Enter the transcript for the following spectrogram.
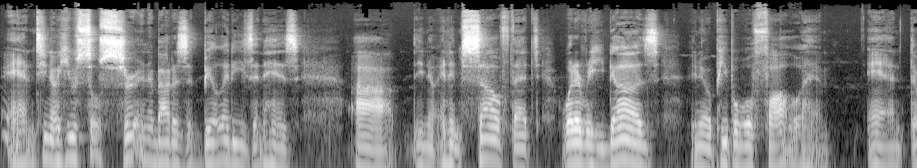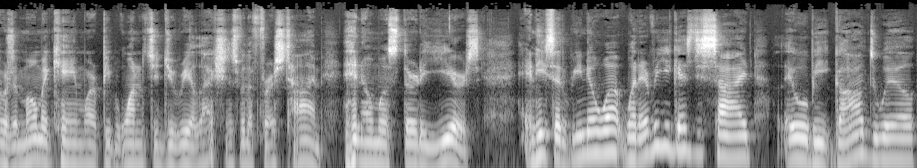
And, you know, he was so certain about his abilities and his, uh, you know, in himself that whatever he does, you know, people will follow him. And there was a moment came where people wanted to do re-elections for the first time in almost 30 years. And he said, well, you know what? Whatever you guys decide, it will be God's will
